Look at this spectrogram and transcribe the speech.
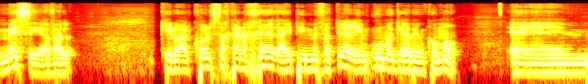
מסי, אבל כאילו על כל שחקן אחר הייתי מוותר אם הוא מגיע במקומו. אמ,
